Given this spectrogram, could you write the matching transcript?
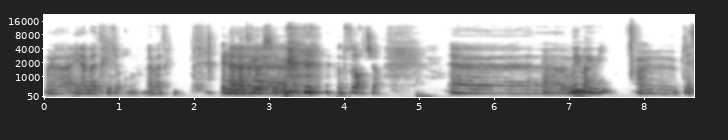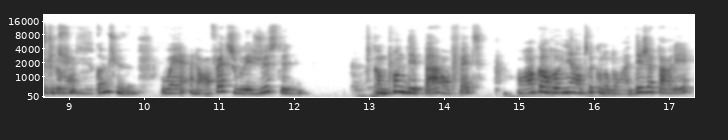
voilà, voilà. Et la batterie surtout. La batterie. Et la batterie Euh, aussi. faut tout sortir. Euh... Euh, oui, bah, oui, oui. Euh, peut-être Est-ce que que, je commence? tu... Comme tu veux. Ouais, alors en fait, je voulais juste, comme point de départ, en fait, on va encore revenir à un truc dont on a déjà parlé,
